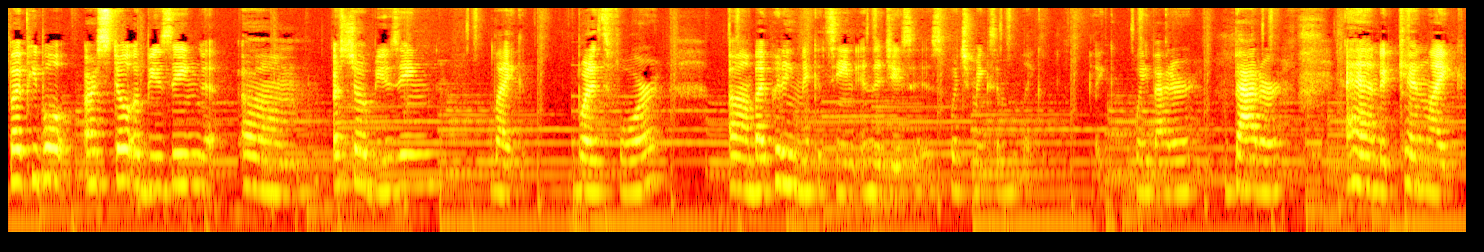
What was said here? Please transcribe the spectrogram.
But people are still abusing, um, are still abusing, like what it's for, um, by putting nicotine in the juices, which makes them like, like way better, badder, and it can like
